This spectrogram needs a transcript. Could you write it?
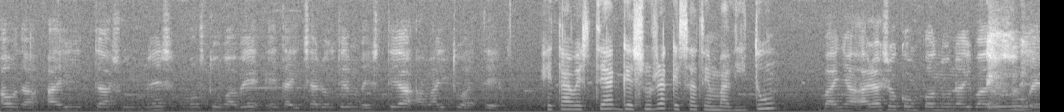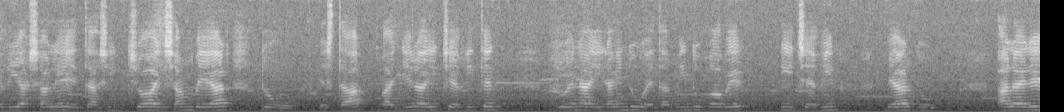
Hau da, aitasunez moztu gabe eta itxaroten bestea amaitu arte. Eta besteak gezurrak esaten baditu, Baina arazo konpondu nahi badugu egia sale eta zintzoa izan behar dugu. Ezta, gainera hitz egiten duena iraindu eta mindu gabe hitz egin behar du. Hala ere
